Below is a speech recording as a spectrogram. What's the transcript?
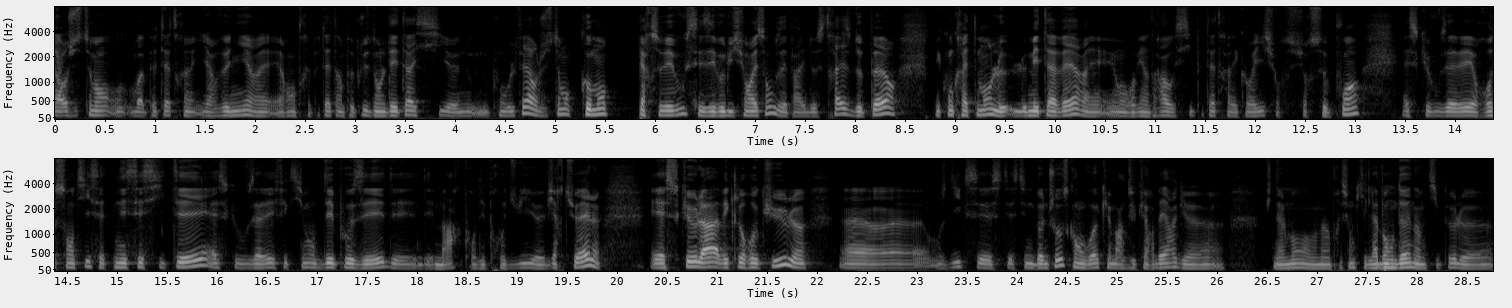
Alors justement, on va peut-être y revenir et rentrer peut-être un peu plus dans le détail si euh, nous, nous pouvons le faire. Justement, comment percevez-vous ces évolutions récentes? Vous avez parlé de stress, de peur, mais concrètement, le, le métavers, et on reviendra aussi peut-être avec Aurélie sur, sur ce point, est-ce que vous avez ressenti cette nécessité? Est-ce que vous avez effectivement déposé des, des marques pour des produits euh, virtuels? Et est-ce que là, avec le recul, euh, on se dit que c'était une bonne chose quand on voit que Mark Zuckerberg... euh, finalement, on a l'impression qu'il abandonne un petit peu le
